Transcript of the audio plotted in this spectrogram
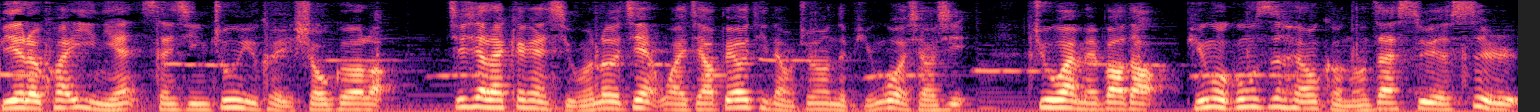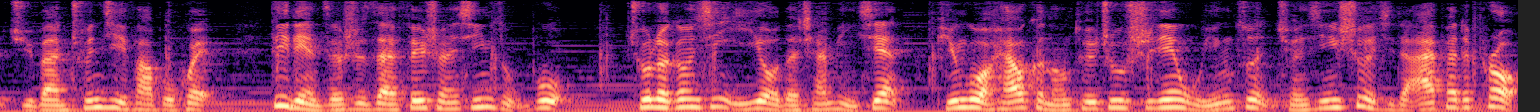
憋了快一年，三星终于可以收割了。接下来看看喜闻乐见、外交标题党重要的苹果消息。据外媒报道，苹果公司很有可能在四月四日举办春季发布会，地点则是在飞船新总部。除了更新已有的产品线，苹果还有可能推出十点五英寸全新设计的 iPad Pro，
